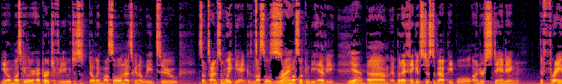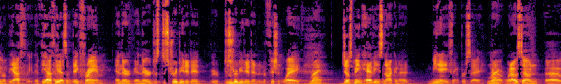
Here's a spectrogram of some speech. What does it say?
you know muscular hypertrophy, which is just building muscle, and that's going to lead to sometimes some weight gain because muscles right. muscle can be heavy. Yeah. Um, but I think it's just about people understanding the frame of the athlete. If the athlete has a big frame and they're and they're just distributed it distributed mm-hmm. in an efficient way, right? Just being heavy is not going to mean anything per se. You right. Know, when I was down, uh,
